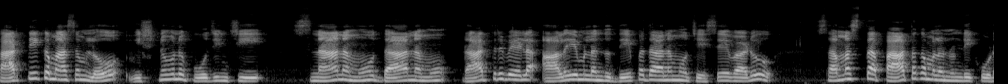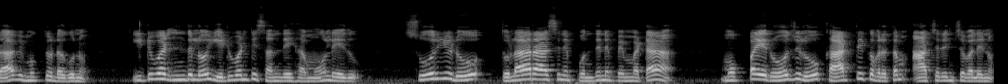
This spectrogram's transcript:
కార్తీక మాసంలో విష్ణువును పూజించి స్నానము దానము రాత్రివేళ ఆలయములందు దీపదానము చేసేవాడు సమస్త పాతకముల నుండి కూడా విముక్తుడగును. ఇటువంటి ఇందులో ఎటువంటి సందేహము లేదు. సూర్యుడు తులారాశిని పొందిన పిమ్మట ముప్పై రోజులు కార్తీక వ్రతం ఆచరించవలెను.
